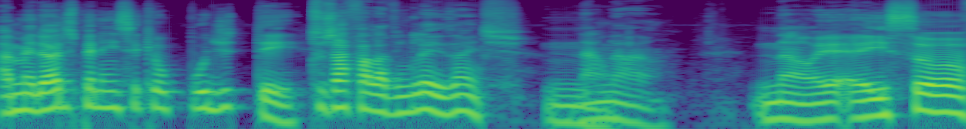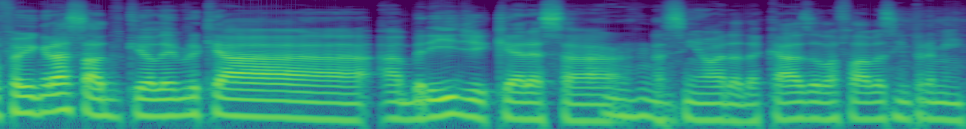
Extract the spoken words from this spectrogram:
a melhor experiência que eu pude ter. Tu já falava inglês antes? Não. Não. Não, é, é isso foi engraçado, porque eu lembro que a, a Bride, que era essa Uhum. a senhora da casa, ela falava assim pra mim:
